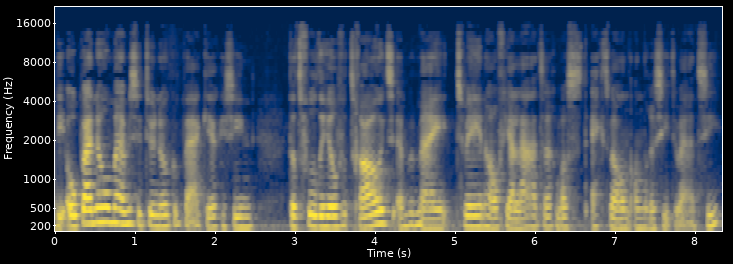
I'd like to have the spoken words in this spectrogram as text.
die opa en hebben ze toen ook een paar keer gezien. Dat voelde heel vertrouwd. En bij mij, 2,5 jaar later, was het echt wel een andere situatie.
